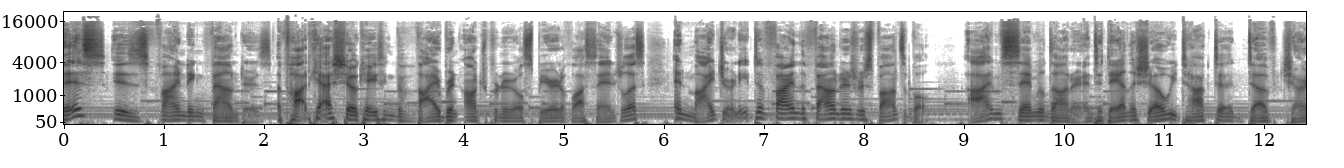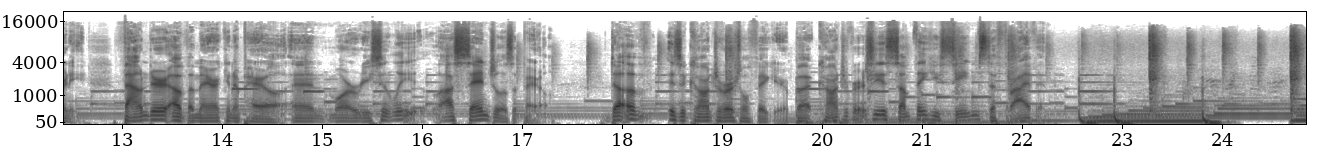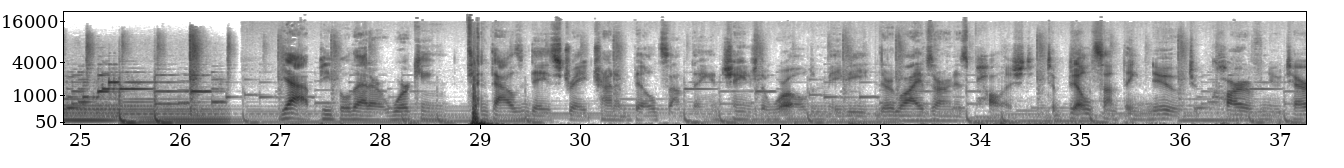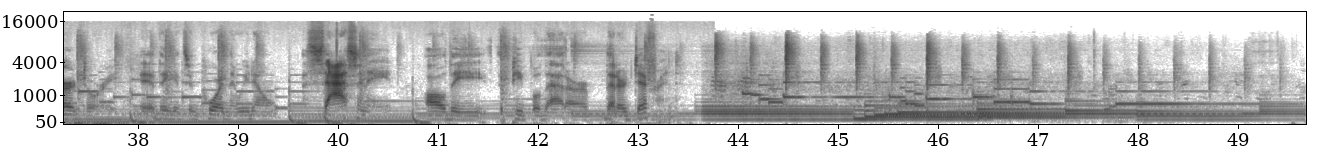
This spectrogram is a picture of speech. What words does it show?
This is Finding Founders, a podcast showcasing the vibrant entrepreneurial spirit of Los Angeles and my journey to find the founders responsible. I'm Samuel Donner, and today on the show we talk to Dov Charney, founder of American Apparel and more recently, Los Angeles Apparel. Dov is a controversial figure, but controversy is something he seems to thrive in. Yeah, people that are working 10,000 days straight trying to build something and change the world, maybe their lives aren't as polished. To build something new, to carve new territory, I think it's important that we don't assassinate all the, the people that are, that are different.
